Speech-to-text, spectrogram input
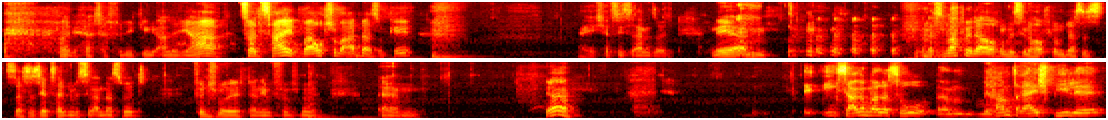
Mal gehört, dafür nicht gegen alle. Ja, zur Zeit war auch schon mal anders, okay? Ich hätte es nicht sagen sollen. Nee, ähm, das macht mir da auch ein bisschen Hoffnung, dass es, dass es jetzt halt ein bisschen anders wird. 5-0, dann eben 5-0. Ähm, ja. Ich sage mal so, ähm, wir haben drei Spiele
